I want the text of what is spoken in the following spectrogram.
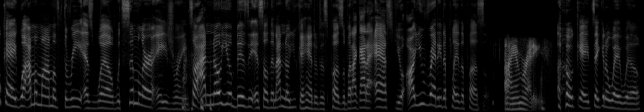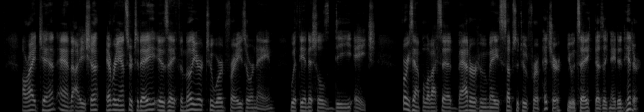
Okay. Well, I'm a mom of three as well with similar age range. So I know you're busy, and so then I know you can handle this puzzle. But I got to ask you, are you ready to play the puzzle? I am ready. Okay, take it away, Will. All right, Jen and Ayesha. Every answer today is a familiar two word phrase or name with the initials DH. For example, if I said batter who may substitute for a pitcher, you would say designated hitter.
